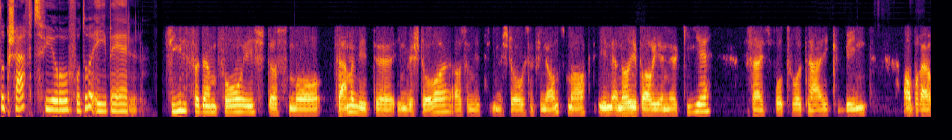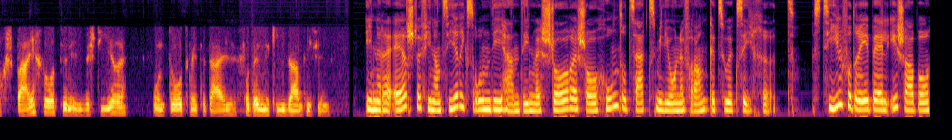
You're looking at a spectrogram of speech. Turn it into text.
der Geschäftsführer der EBL. Ziel von dem Fonds ist, dass man zusammen mit Investoren, also mit Investoren aus dem Finanzmarkt, in erneuerbare Energien das heißt Photovoltaik, Wind, aber auch Speicher investieren und dort mit einem Teil von der Energiewende sind. In einer ersten Finanzierungsrunde haben die Investoren schon 106 Millionen Franken zugesichert. Das Ziel der EBL ist aber,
